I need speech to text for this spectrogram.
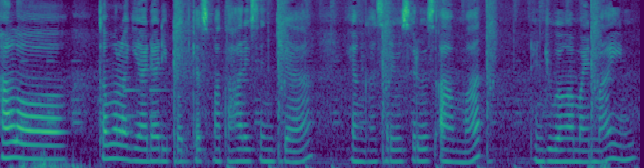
Halo, kamu lagi ada di podcast Matahari Senja yang gak serius-serius amat dan juga gak main-main.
